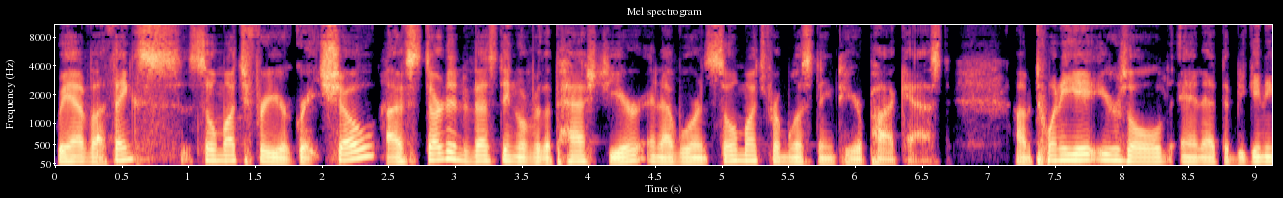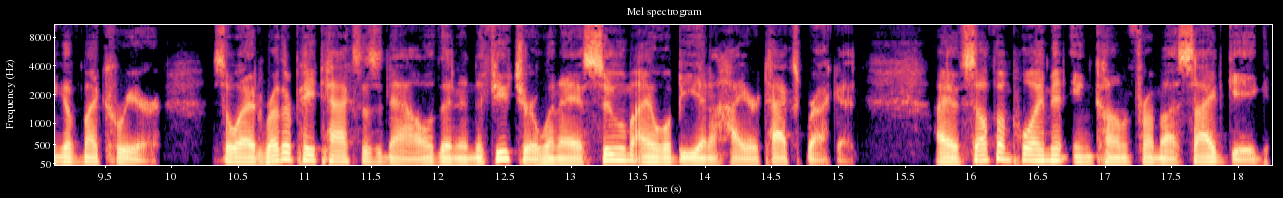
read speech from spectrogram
we have uh, thanks so much for your great show. I've started investing over the past year, and I've learned so much from listening to your podcast. I'm 28 years old and at the beginning of my career, so I'd rather pay taxes now than in the future when I assume I will be in a higher tax bracket. I have self-employment income from a side gig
